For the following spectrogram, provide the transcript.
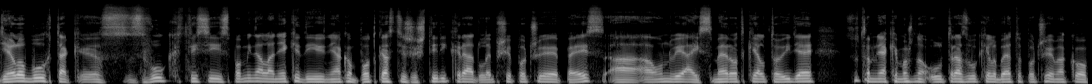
delobuch, tak e, zvuk, ty si spomínala niekedy v nejakom podcaste, že 4 krát lepšie počuje pes a, a on vie aj smer, odkiaľ to ide. Sú tam nejaké možno ultrazvuky, lebo ja to počujem ako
